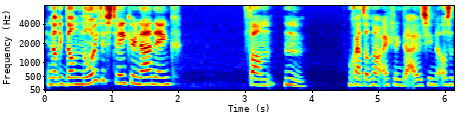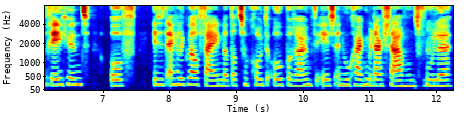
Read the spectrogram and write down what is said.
En dat ik dan nooit eens twee keer nadenk van... Hmm, hoe gaat dat nou eigenlijk eruit zien als het regent? Of is het eigenlijk wel fijn dat dat zo'n grote open ruimte is? En hoe ga ik me daar s'avonds voelen?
